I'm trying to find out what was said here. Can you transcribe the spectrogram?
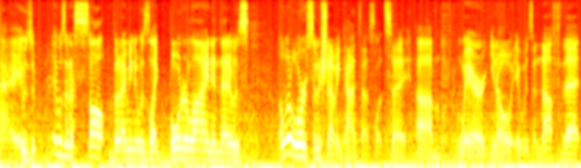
it was it was an assault, but I mean it was like borderline in that it was a little worse than a shoving contest, let's say, um, where you know it was enough that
